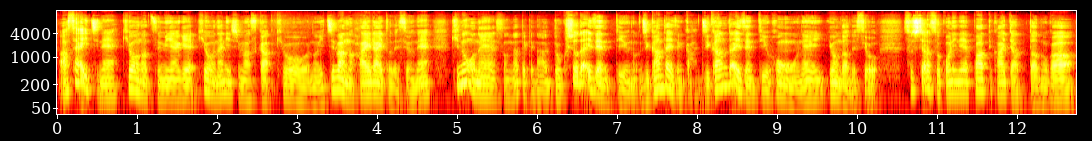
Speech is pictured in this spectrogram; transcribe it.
朝一ね、今日の積み上げ、今日何しますか今日の一番のハイライトですよね。昨日ね、そのなんだっけな、読書大全っていうの、時間大全か。時間大全っていう本をね、読んだんですよ。そしたらそこにね、パーって書いてあったのが、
